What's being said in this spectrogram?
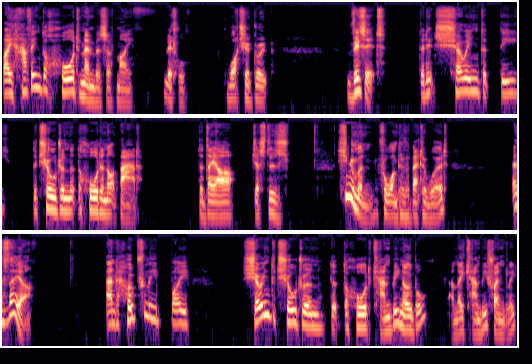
by having the horde members of my little watcher group visit that it's showing that the the children that the horde are not bad that they are just as human for want of a better word as they are and hopefully by showing the children that the horde can be noble and they can be friendly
